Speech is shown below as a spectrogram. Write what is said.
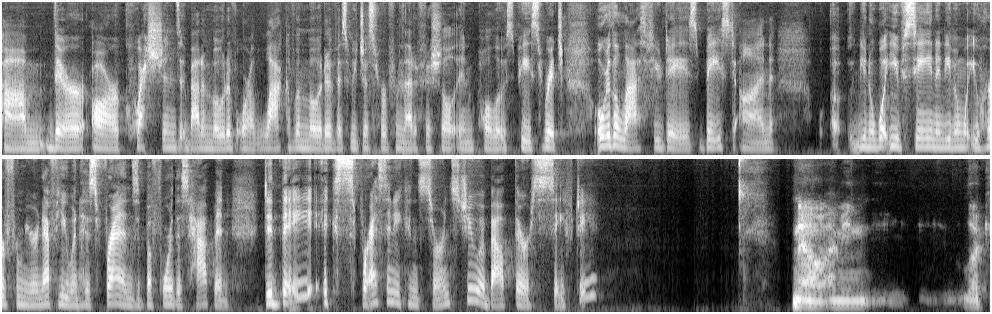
Um, there are questions about a motive or a lack of a motive, as we just heard from that official in Polo's piece. Rich, over the last few days, based on uh, you know what you've seen and even what you heard from your nephew and his friends before this happened, did they express any concerns to you about their safety? No, I mean, look,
